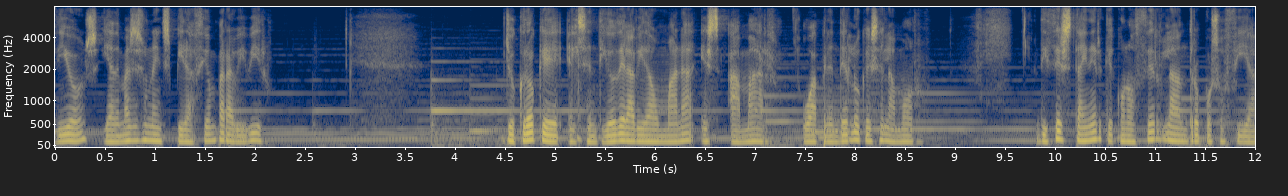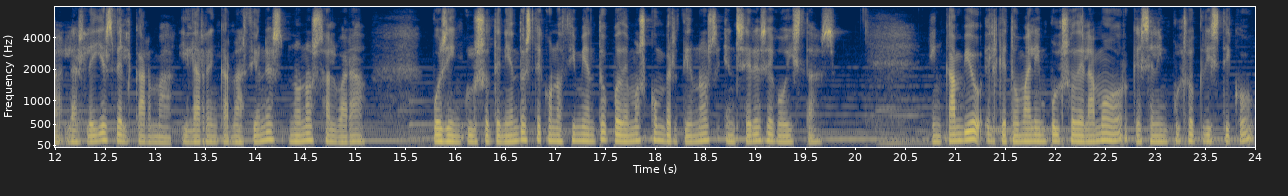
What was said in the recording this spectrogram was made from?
Dios y además es una inspiración para vivir. Yo creo que el sentido de la vida humana es amar o aprender lo que es el amor. Dice Steiner que conocer la antroposofía, las leyes del karma y las reencarnaciones no nos salvará, pues incluso teniendo este conocimiento podemos convertirnos en seres egoístas. En cambio, el que toma el impulso del amor, que es el impulso crístico,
